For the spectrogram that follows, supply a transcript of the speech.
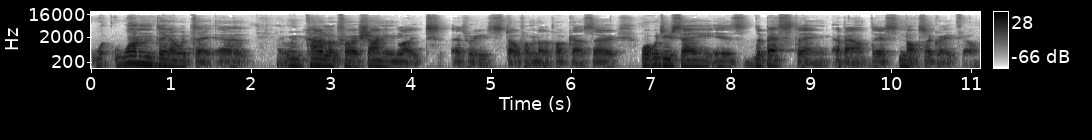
w- one thing I would say, uh, we kind of look for a shining light as we stole from another podcast. So, what would you say is the best thing about this not so great film?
